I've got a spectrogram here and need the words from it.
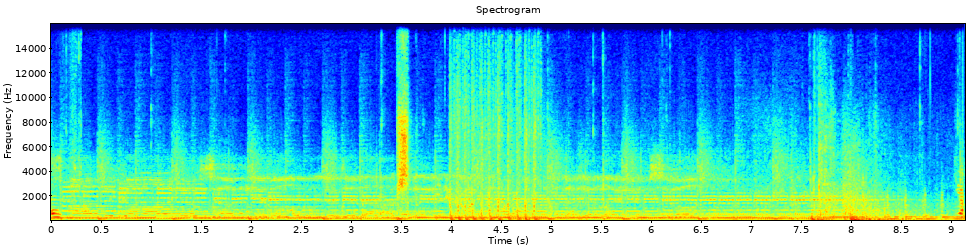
Oh. Ya.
